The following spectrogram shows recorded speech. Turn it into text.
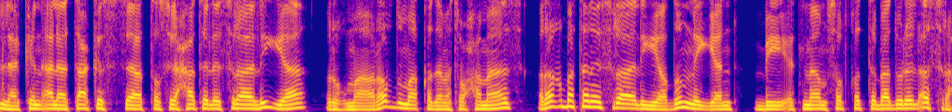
لكن ألا تعكس التصريحات الإسرائيلية رغم رفض ما قدمته حماس رغبة إسرائيلية ضمنيا بإتمام صفقة تبادل الاسرى؟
